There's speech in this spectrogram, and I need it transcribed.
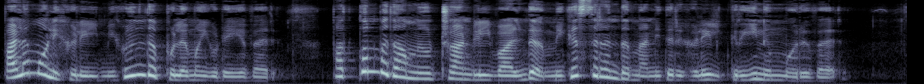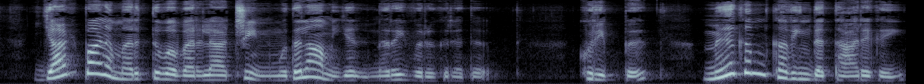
பழமொழிகளில் மிகுந்த புலமையுடையவர். பத்தொன்பதாம் நூற்றாண்டில் வாழ்ந்த மிக சிறந்த மனிதர்களில் கிரீனும் ஒருவர். யாழ்ப்பாண மருத்துவ வரலாற்றின் முதலாமியல் நிறைவுறுகிறது. குறிப்பு மேகம் கவிந்த தாரகை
